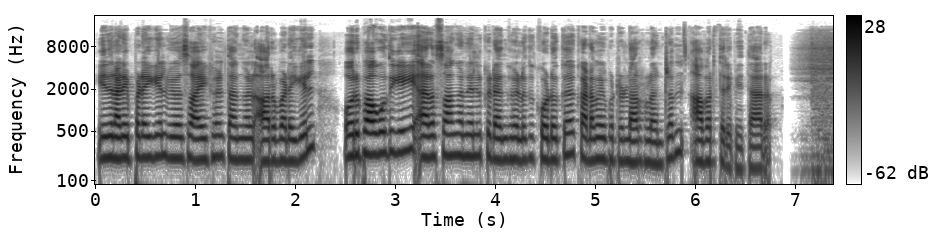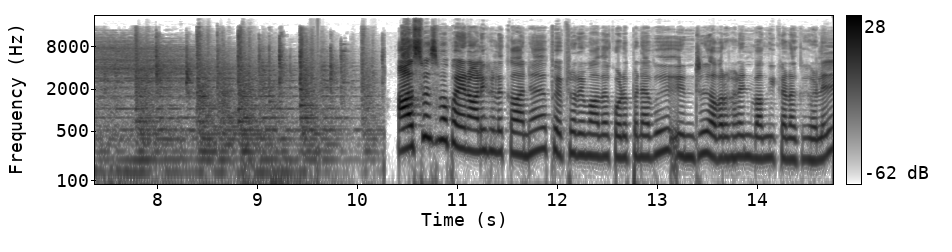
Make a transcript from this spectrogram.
இதன் அடிப்படையில் விவசாயிகள் தங்கள் அறுவடையில் ஒரு பகுதியை அரசாங்க நெல் கிடங்குகளுக்கு கொடுக்க கடமைப்பட்டுள்ளார்கள் என்றும் அவர் தெரிவித்தார். ஆஸ்விஸ்ம பயனாளிகளுக்கான பிப்ரவரி மாத கொடுப்பனவு இன்று அவர்களின் வங்கிக் கணக்குகளில்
